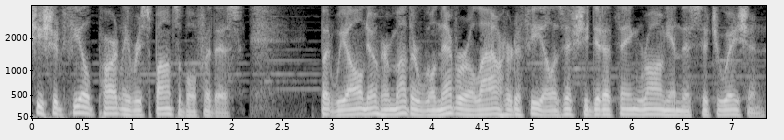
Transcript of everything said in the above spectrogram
She should feel partly responsible for this. But we all know her mother will never allow her to feel as if she did a thing wrong in this situation.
